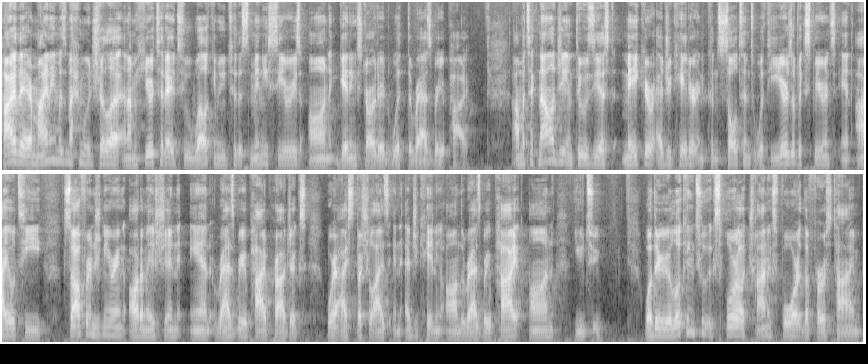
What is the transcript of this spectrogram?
Hi there, my name is Mahmoud Shilleh, and I'm here today to welcome you to this mini series on getting started with the Raspberry Pi. I'm a technology enthusiast, maker, educator, and consultant with years of experience in IoT, software engineering, automation, and Raspberry Pi projects where I specialize in educating on the Raspberry Pi on YouTube. Whether you're looking to explore electronics for the first time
